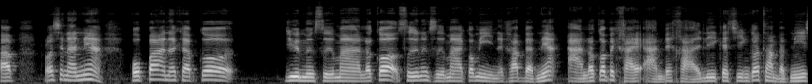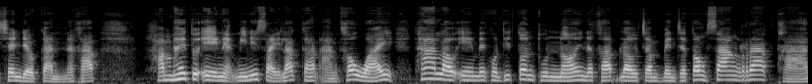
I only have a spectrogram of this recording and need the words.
ครับ เพราะฉะนั้นเนี่ยโอป้านะครับก็ ยืมหนังสือมาแล้วก็ซื้อหนังสือมาก็มีนะครับแบบเนี้ยอ่านแล้วก็ไปขายอ่านไปขายลีกาชิงก็ทำแบบนี้เช่นเดียวกันนะครับ ทำให้ตัวเองเนี่ยมีนิสัยรักการอ่านเข้าไว้ ถ้าเราเองเป็นคนที่ต้นทุนน้อยนะครับ เราจำเป็นจะต้องสร้างรากฐาน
